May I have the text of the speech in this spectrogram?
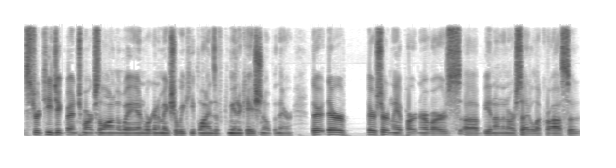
strategic benchmarks along the way, and we're going to make sure we keep lines of communication open there. They're they're they're certainly a partner of ours, uh, being on the north side of La Crosse. So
